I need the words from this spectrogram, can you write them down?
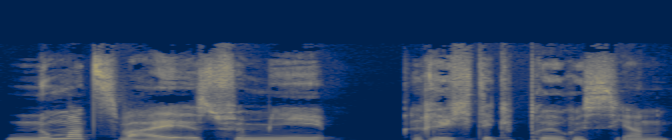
Nummer zwei ist für mich richtig priorisieren.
